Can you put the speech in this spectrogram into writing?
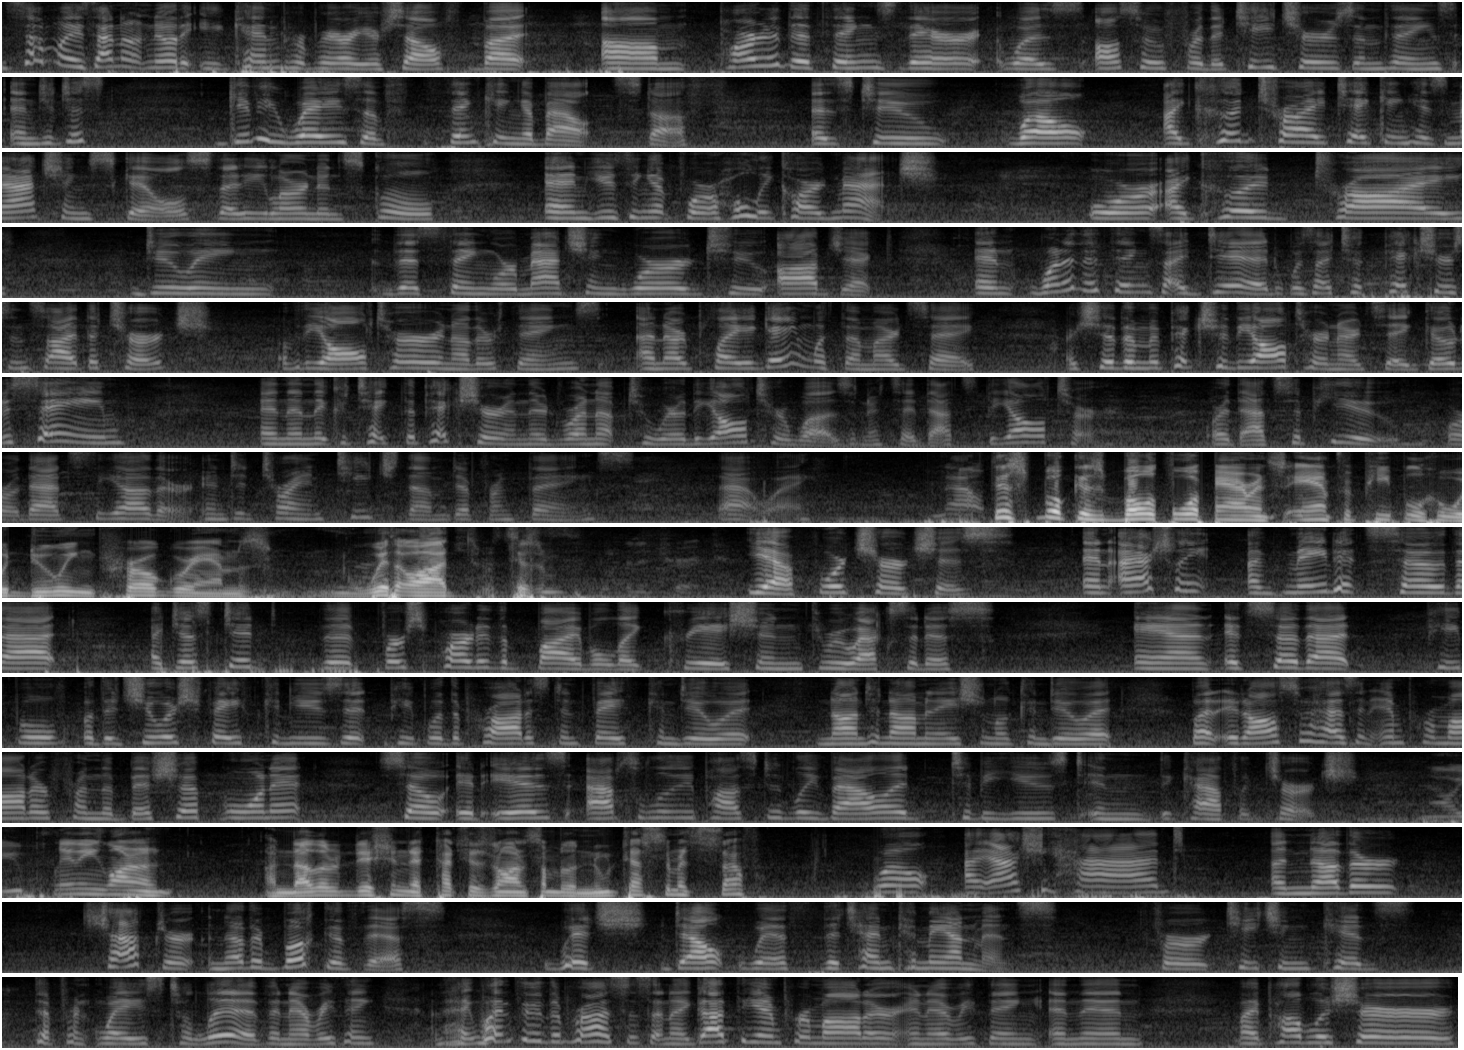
In some ways, I don't know that you can prepare yourself, but um, part of the things there was also for the teachers and things, and to just give you ways of thinking about stuff as to, well, I could try taking his matching skills that he learned in school and using it for a holy card match. Or I could try doing this thing where matching word to object. And one of the things I did was I took pictures inside the church of the altar and other things, and I'd play a game with them. I'd say, I'd show them a picture of the altar, and I'd say, go to same, and then they could take the picture and they'd run up to where the altar was, and I'd say, that's the altar, or that's a pew, or that's the other, and to try and teach them different things that way. Now, this book is both for parents and for people who are doing programs with autism. Yeah, for churches. And I actually I've made it so that I just did the first part of the Bible, like creation through Exodus, and it's so that people with the Jewish faith can use it, people with the Protestant faith can do it, non denominational can do it, but it also has an imprimatur from the bishop on it, so it is absolutely positively valid to be used in the Catholic Church. Now, are you planning on a, another edition that touches on some of the New Testament stuff? Well, I actually had another chapter, another book of this, which dealt with the Ten Commandments for teaching kids different ways to live and everything. And I went through the process and I got the imprimatur and everything. And then my publisher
